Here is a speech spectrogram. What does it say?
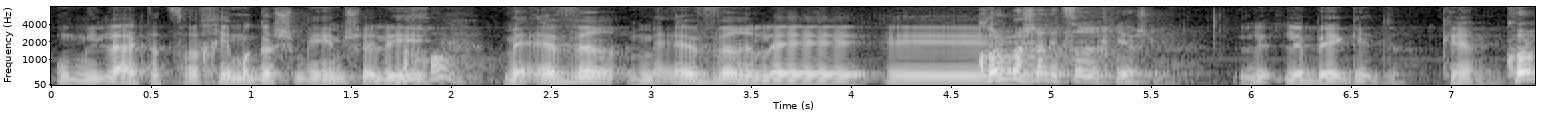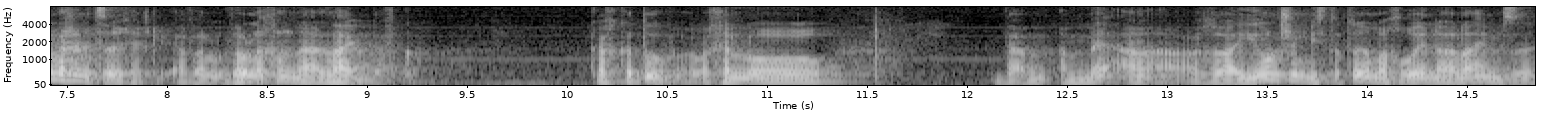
הוא מילא את הצרכים הגשמיים שלי, נכון. מעבר, מעבר ל... אה, כל מה שאני צריך יש לי. לבגד, כן. כל מה שאני צריך יש לי, אבל זה הולך על נעליים דווקא. כך כתוב, לכן לא... והרעיון שמסתתר מאחורי נעליים זה,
